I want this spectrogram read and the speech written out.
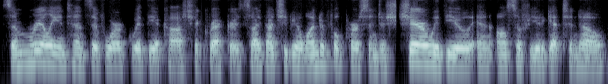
some really intensive work with the Akashic Records. So I thought she'd be a wonderful person to share with you and also for you to get to know.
